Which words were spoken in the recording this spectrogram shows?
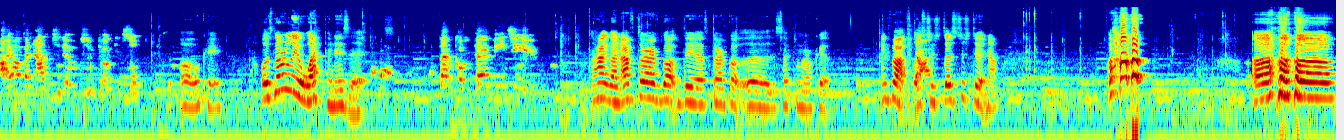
I have an antidote, so don't insult me. Oh, okay. Well, it's not really a weapon, is it? Sam, compare me to you. Hang on. After I've got the after I've got the, the second rocket. In fact, let's just let's just do it now. uh,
